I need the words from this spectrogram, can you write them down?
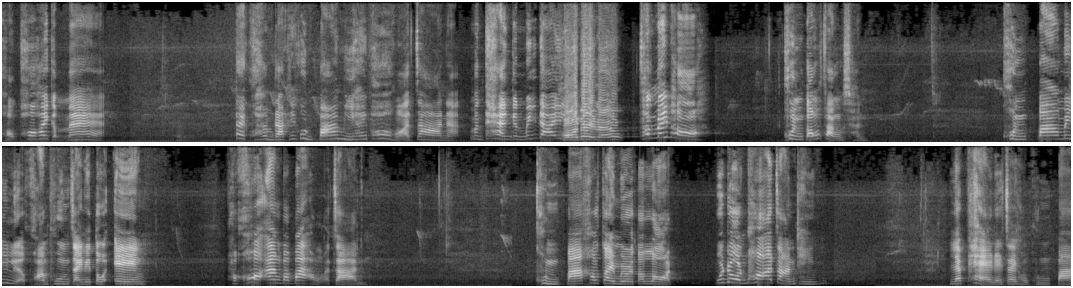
ของพ่อให้กับแม่ แต่ความรักที่คุณป้ามีให้พ่อของอาจารย์อะมันแทนกันไม่ได้เลยพอได้แล้ว ฉันไม่พอ คุณต้องฟังฉัน คุณป้าไม่เหลือความภูมิใจในตัวเอง เพราะข้ออ้างบ้าๆของอาจารย์ คุณป้าเข้าใจมาโดยตลอด ว่าโดนพ่ออาจารย์ทิ้ง และแผลในใจของคุณป้า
